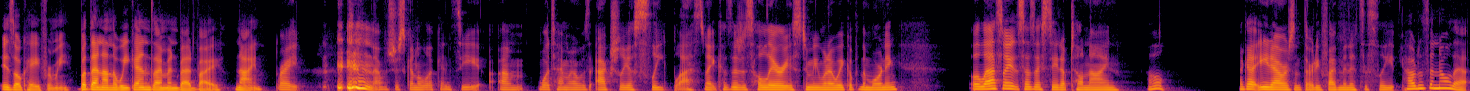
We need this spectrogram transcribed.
is okay for me. But then on the weekends I'm in bed by nine. Right. I was just gonna look and see um what time I was actually asleep last night because it is hilarious to me when I wake up in the morning. Well, last night it says I stayed up till nine. Oh, I got eight hours and thirty five minutes of sleep how does it know that?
